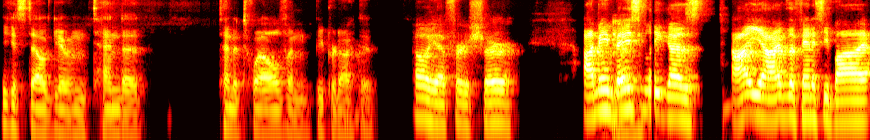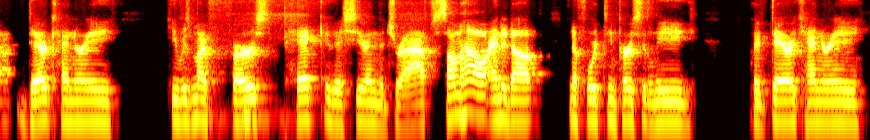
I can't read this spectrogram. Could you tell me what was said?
you could still give him 10 to 10 to 12 and be productive. Oh yeah, for sure. I mean, Yeah. basically, because I yeah, I have the fantasy buy. Derrick Henry, he was my first pick this year in the draft. Somehow ended up in a 14 person league with Derrick Henry,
